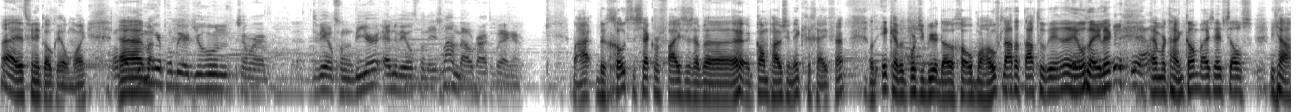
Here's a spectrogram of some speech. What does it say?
Nee, dat vind ik ook heel mooi. Want op die maar- manier probeert Jeroen zeg maar, de wereld van het bier en de wereld van de islam bij elkaar te brengen. Maar de grootste sacrifices hebben eh, Kamphuis en ik gegeven. Want ik heb het potje bierdogen op mijn hoofd laten tatoeëren, heel lelijk. En Martijn Kamphuis heeft zelfs ja,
